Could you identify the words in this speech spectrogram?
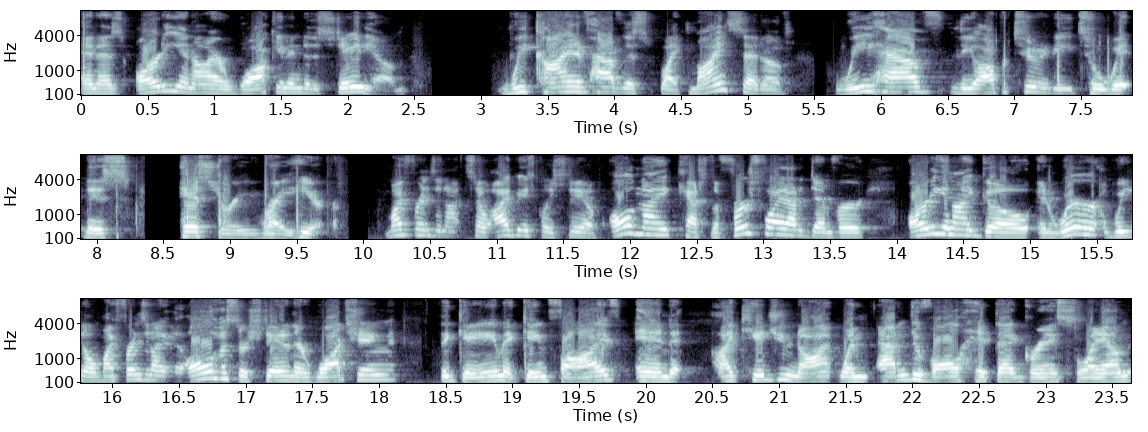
And as Artie and I are walking into the stadium, we kind of have this like mindset of we have the opportunity to witness history right here. My friends and I, so I basically stay up all night, catch the first flight out of Denver. Artie and I go, and we're, we know my friends and I, all of us are standing there watching the game at game five. And I kid you not, when Adam Duvall hit that grand slam,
